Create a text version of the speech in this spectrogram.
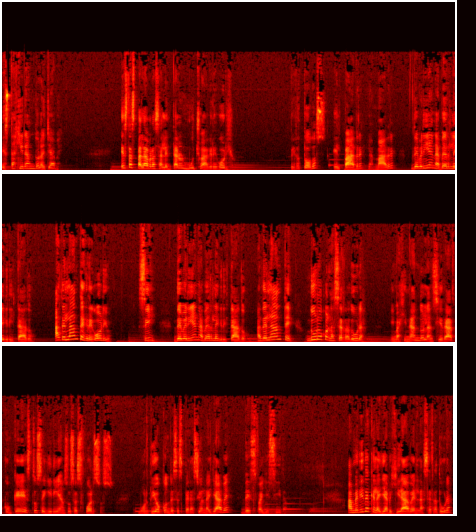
está girando la llave. Estas palabras alentaron mucho a Gregorio. Pero todos, el padre, la madre, deberían haberle gritado, Adelante, Gregorio. Sí, deberían haberle gritado, Adelante, duro con la cerradura, imaginando la ansiedad con que éstos seguirían sus esfuerzos. Mordió con desesperación la llave, desfallecido. A medida que la llave giraba en la cerradura,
